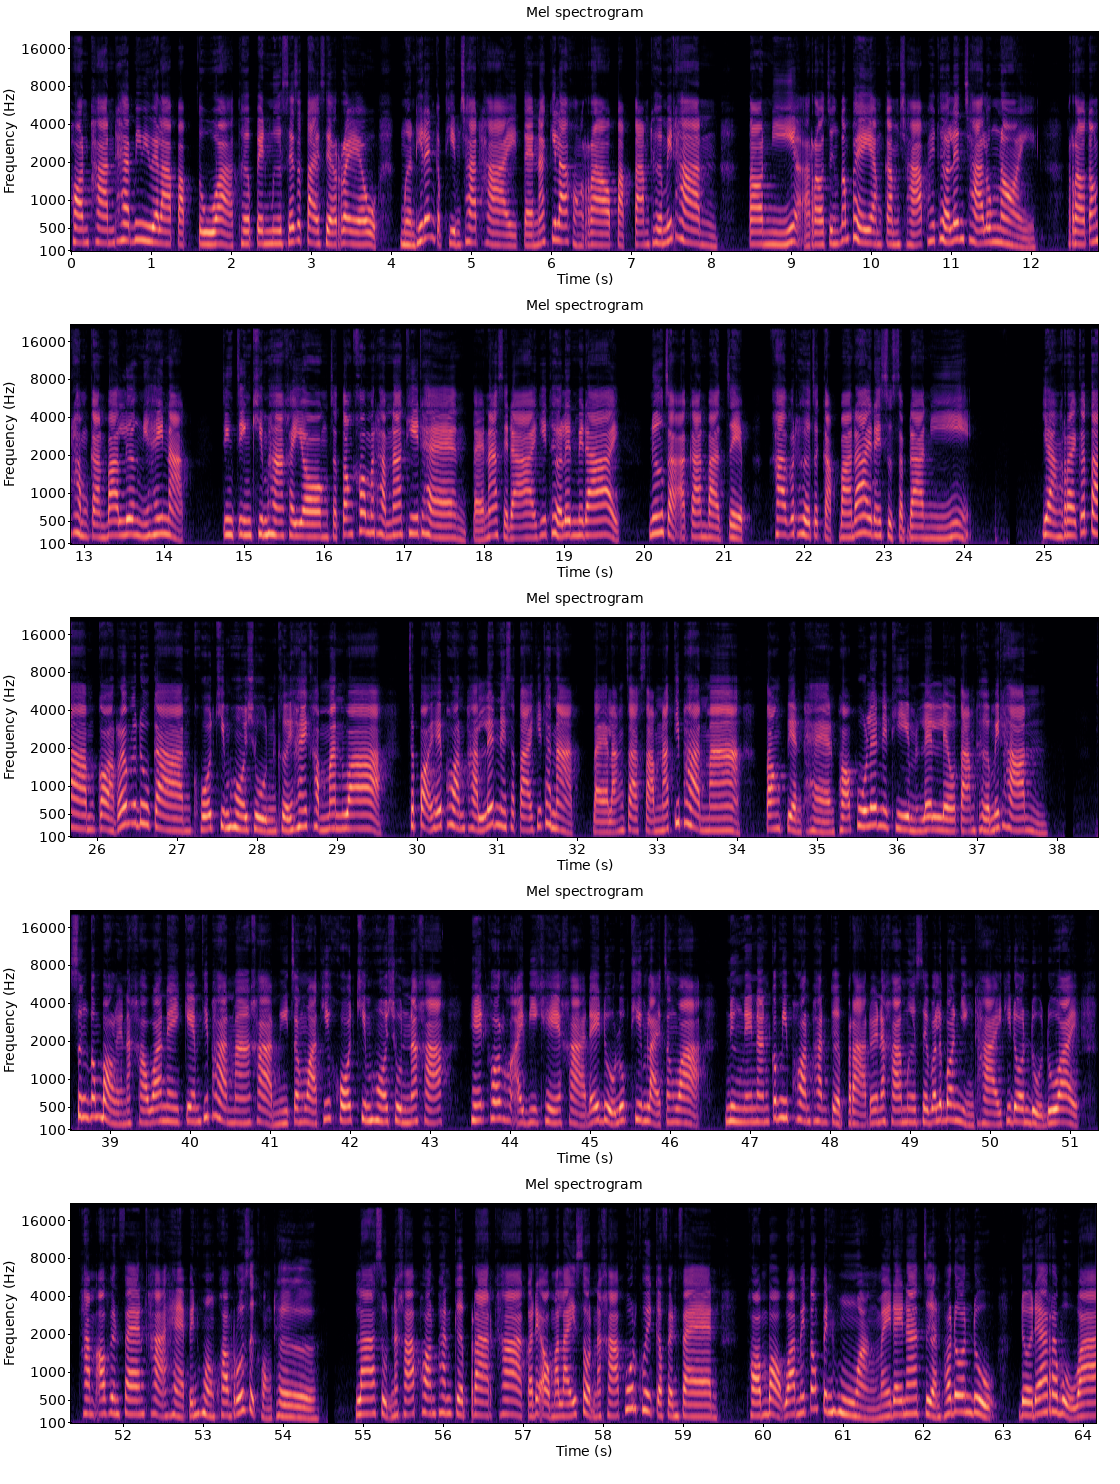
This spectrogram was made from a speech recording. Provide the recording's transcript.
พรพันธ์แทบไม่มีเวลาปรับตัว เธอเป็นมือเซตสไตล์เสียเร็ว เหมือนที่เล่นกับทีมชาติไทย แต่นักกีฬาของเราปรับตามเธอไม่ทัน ตอนนี้เราจึงต้องพยายามกำชับให้เธอเล่นช้าลงหน่อย เราต้องทำการบ้านเรื่องนี้ให้หนัก จริง ๆ คิมฮาคยองจะต้องเข้ามาทำหน้าที่แทน แต่น่าเสียดายที่เธอเล่นไม่ได้ เนื่องจากอาการบาดเจ็บ คาดว่าเธอจะกลับมาได้ในสุดสัปดาห์นี้ อย่างไรก็ตามก่อนเริ่มฤดูกาลโค้ชคิมโฮชุนเคยให้คำมั่นว่า จะปล่อยให้พรพันธ์เล่นในสไตล์ที่ถนัด แต่หลังจากสามนัดที่ผ่านมา ต้องเปลี่ยนแผนเพราะผู้เล่นในทีมเล่นเร็วตามเธอไม่ทัน ซึ่งต้องบอกเลยนะคะว่าในเกมที่ผ่านมาค่ะ มีจังหวะที่โค้ชคิมโฮชุนนะคะเฮดโค้ชของ IBK ค่ะ ได้ดูลูกทีมหลายจังหวะ หนึ่งในนั้นก็มีพรพันธ์เกิดปราดด้วยนะคะ มือเซฟวอลเลย์บอลหญิงไทยที่โดนดูด้วยทำเอาแฟนๆค่ะ แห่เป็นห่วงความรู้สึกของเธอ ล่าสุดนะคะ พรพันธ์เกิดปราดค่ะ ก็ได้ออกมาไลฟ์สดนะคะ พูดคุยกับแฟนๆ พร้อมบอกว่าไม่ต้องเป็นห่วง ไม่ได้หน่าเจือนเพราะโดนดุ โดยได้ระบุว่า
